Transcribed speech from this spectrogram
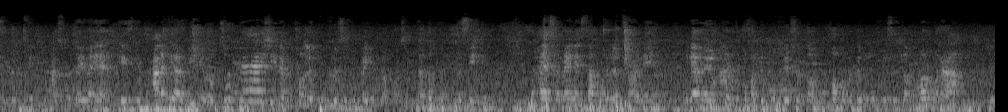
isbartid waxaa isku daydaa inaad adkaysid waxaa laga yaabaa video oo ku soo daashi inaad boqol le kugu darsid markaa youtube aad ku cusubtaa dadka ku kasaynin waxay samaynaysaa hore la soconee ilaahay oo kunta qof hadda kuu fiirsato qof hadda kuu fiirsato mar una u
